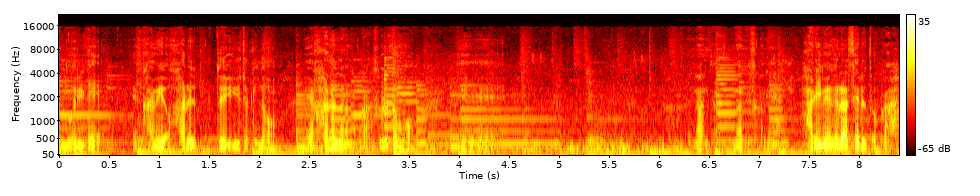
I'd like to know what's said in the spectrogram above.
糊で紙を貼るという時の貼るなのか、それとも、なんだなんですかね張り巡らせるとか、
